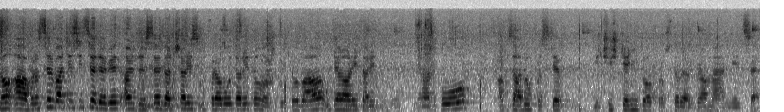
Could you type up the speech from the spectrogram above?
No a v roce 2009 až 10 začali s úpravou tady toho hřbitova, udělali tady tu hradbu a vzadu prostě vyčištění toho prostoru, jak byla márnice.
